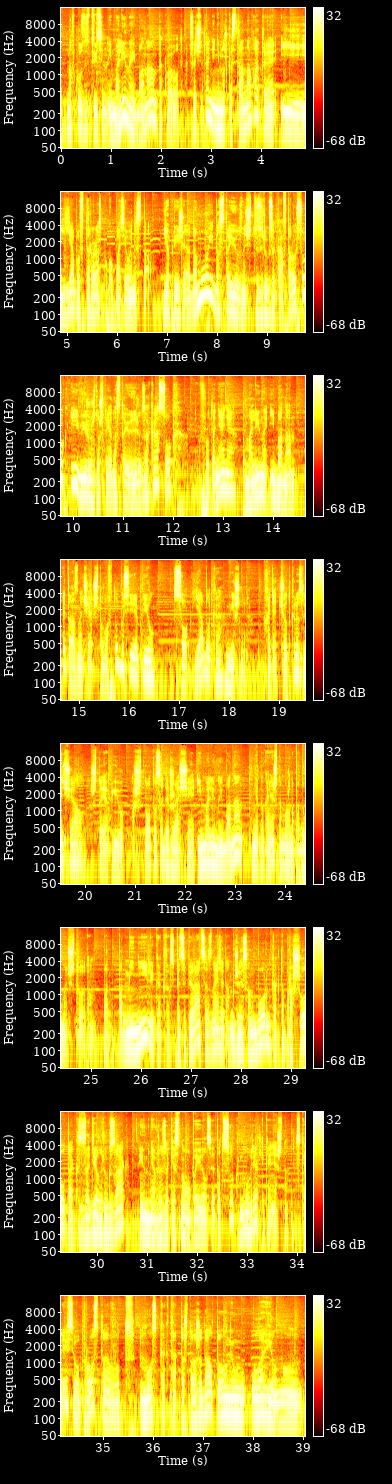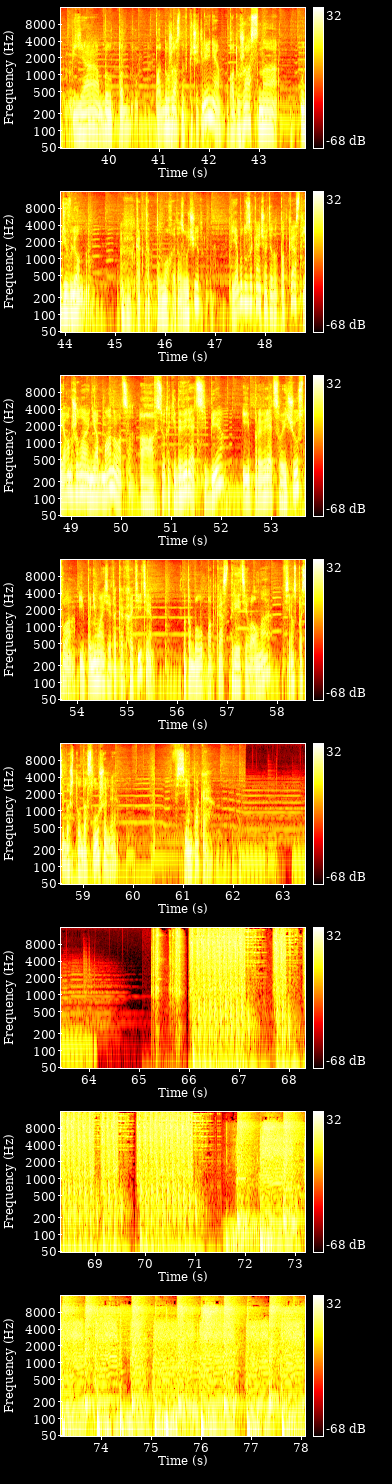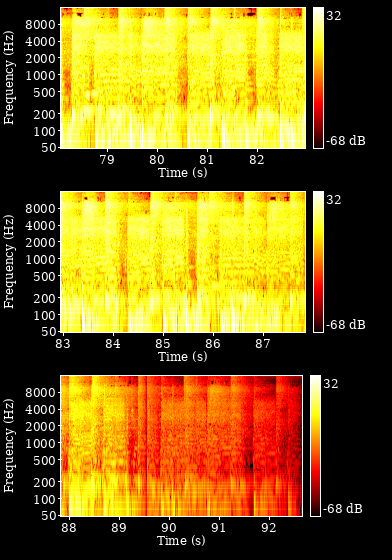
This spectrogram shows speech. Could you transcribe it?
на вкус действительно и малина, и банан, такое вот сочетание немножко странноватое, и я бы второй раз покупать его не стал. Я приезжаю домой, достаю, значит, из рюкзака второй сок, и вижу, что, что я достаю из рюкзака сок фрутоняня, малина и банан. Это означает, что в автобусе я пил сок яблоко, вишня хотя четко различал, что я пью что-то содержащее и малину, и банан. Нет, ну конечно, можно подумать, что там под, подменили как-то спецоперация, знаете, там Джейсон Борн как-то прошел, так задел рюкзак, и у меня в рюкзаке снова появился этот сок, но вряд ли, конечно. Скорее всего, просто вот мозг как-то то, что ожидал, то он и уловил, но я был под, под ужасным впечатлением, под ужасно удивленным. Как-то плохо это звучит. Я буду заканчивать этот подкаст. Я вам желаю не обманываться, а все-таки доверять себе и проверять свои чувства. И понимайте это как хотите. Это был подкаст «Третья волна». Всем спасибо, что дослушали. Всем пока.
